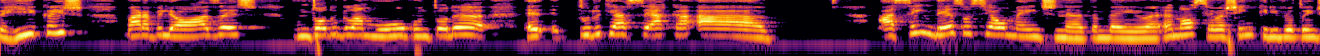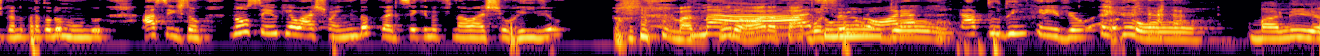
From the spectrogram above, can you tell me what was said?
ricas, maravilhosas, com todo o glamour, com toda é, é, tudo que acerca a ascender socialmente, né, também. Eu, nossa, eu achei incrível, eu tô indicando pra todo mundo. Assistam. Não sei o que eu acho ainda, pode ser que no final eu ache horrível. Mas, por hora tá Mas, Você- tudo. por hora, tá tudo incrível. Ô, Malia,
